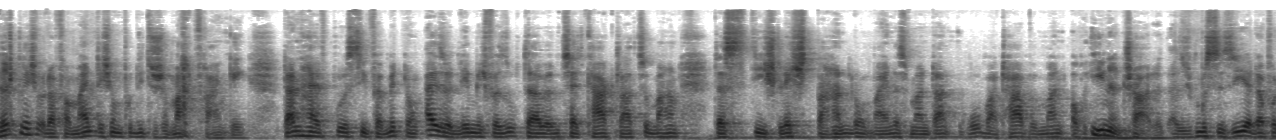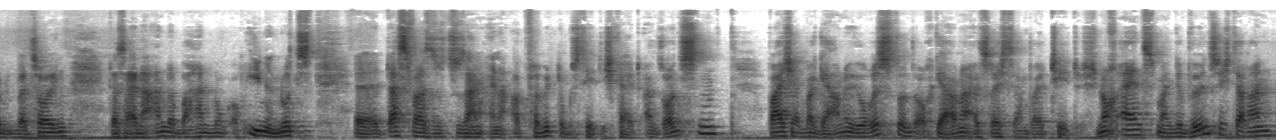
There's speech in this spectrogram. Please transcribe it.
wirklich oder vermeintlich um politische Machtfragen ging. Dann half bloß die Vermittlung, also indem ich versucht habe, im ZK klarzumachen, dass die Schlechtbehandlung meines Mandanten Robert Habemann auch Ihnen schadet. Also ich musste Sie ja davon überzeugen, dass eine andere Behandlung auch Ihnen nutzt. Äh, das war sozusagen eine Art Vermittlungstätigkeit. Ansonsten war ich aber gerne Jurist und auch gerne als Rechtsanwalt tätig. Noch eins, man gewöhnt sich daran,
